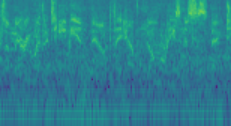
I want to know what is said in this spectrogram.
There's a Merryweather team inbound. They have no reason to suspect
